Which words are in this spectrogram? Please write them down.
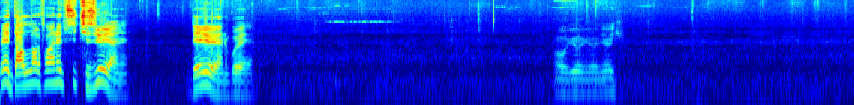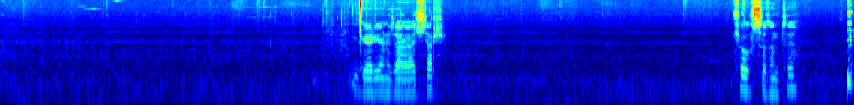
Ve dallar falan hepsi çiziyor yani. Değiyor yani boyaya. Oy oy oy oy. Görüyorsunuz arkadaşlar. Çok sıkıntı.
